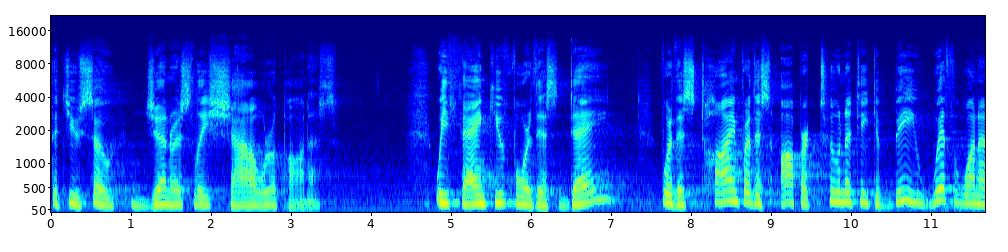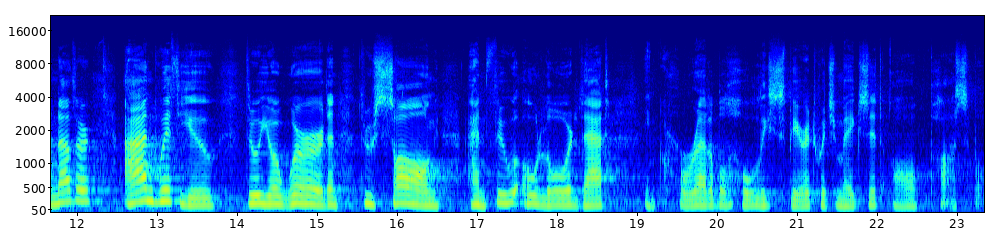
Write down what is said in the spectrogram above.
that you so generously shower upon us. We thank you for this day, for this time, for this opportunity to be with one another and with you through your word and through song and through, O Lord, that incredible Holy Spirit which makes it all possible.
